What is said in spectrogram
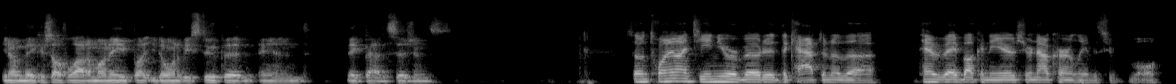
you know, make yourself a lot of money, but you don't want to be stupid and make bad decisions. So in 2019, you were voted the captain of the Tampa Bay Buccaneers. You're now currently in the Super Bowl.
